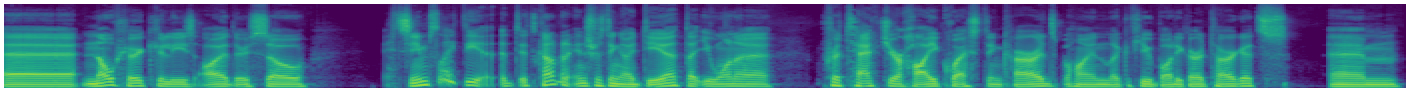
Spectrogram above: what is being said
Uh, no Hercules either. So it seems like the it's kind of an interesting idea that you want to protect your high questing cards behind like a few bodyguard targets. Um,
